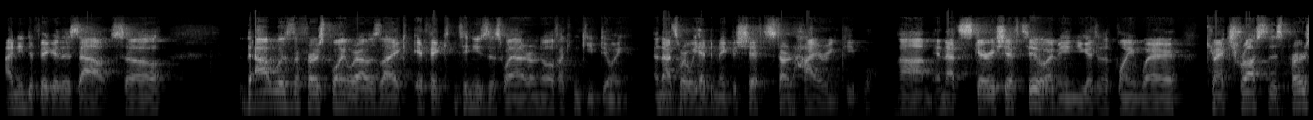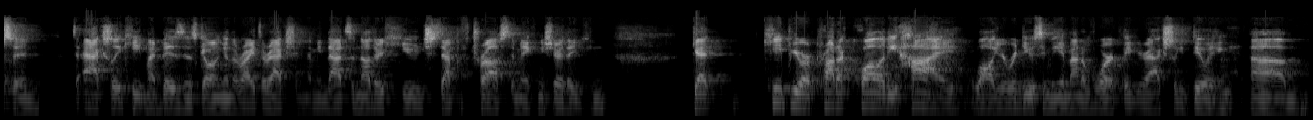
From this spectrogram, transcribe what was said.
I need to figure this out. So that was the first point where I was like, if it continues this way, I don't know if I can keep doing it. And that's where we had to make the shift, start hiring people. Um, and that's a scary shift too. I mean, you get to the point where can I trust this person to actually keep my business going in the right direction? I mean, that's another huge step of trust and making sure that you can get keep your product quality high while you're reducing the amount of work that you're actually doing. Um,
